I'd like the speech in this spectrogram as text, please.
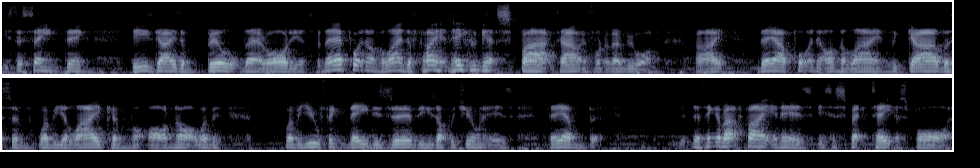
It's the same thing. These guys have built their audience, and they're putting on the line. They're fighting. They could get sparked out in front of everyone, right? They are putting it on the line, regardless of whether you like them or not, whether whether you think they deserve these opportunities. They have. The thing about fighting is it's a spectator sport,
